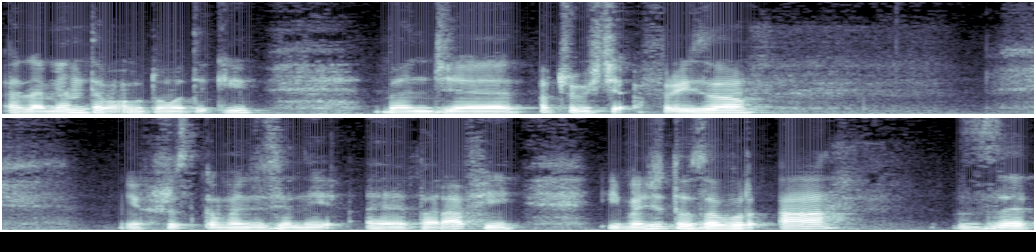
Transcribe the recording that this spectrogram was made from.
elementem automatyki będzie oczywiście Afrizo, Niech wszystko będzie z jednej e, parafii i będzie to zawór AZV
